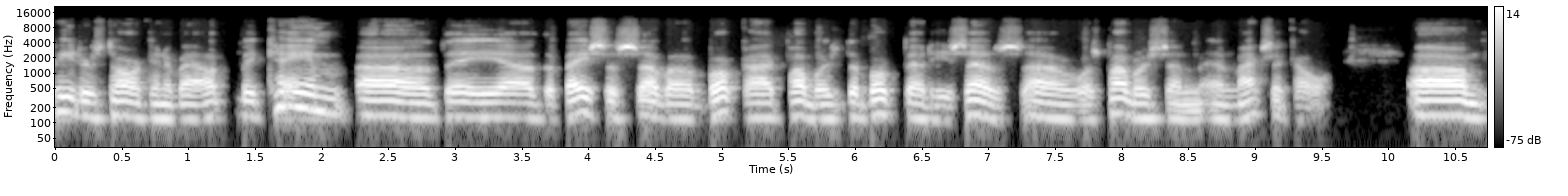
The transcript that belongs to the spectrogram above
Peter's talking about became uh, the uh, the basis of a book I published. The book that he says uh, was published in in Mexico um,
